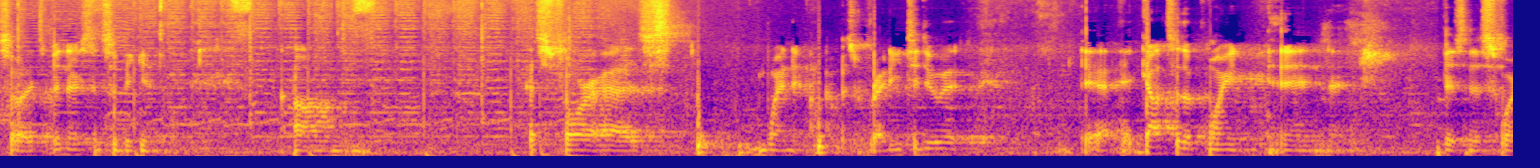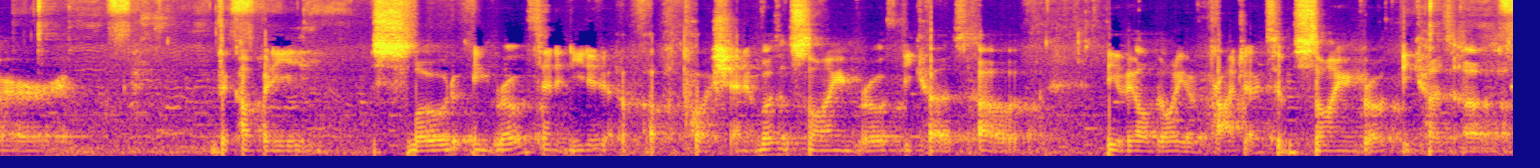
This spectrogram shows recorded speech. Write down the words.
So it's been there since the beginning. Um, as far as when I was ready to do it, it, it got to the point in business where the company slowed in growth and it needed a, a, push. And it wasn't slowing in growth because of the availability of projects, it was slowing in growth because of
